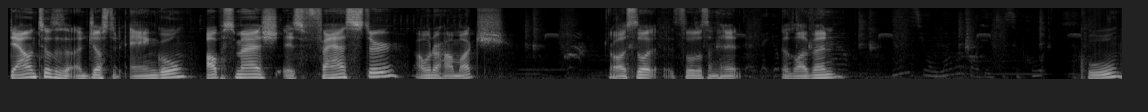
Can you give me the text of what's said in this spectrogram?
Down tilt is an adjusted angle. Up smash is faster. I wonder how much. Oh, it still, it still doesn't hit. 11. Cool.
